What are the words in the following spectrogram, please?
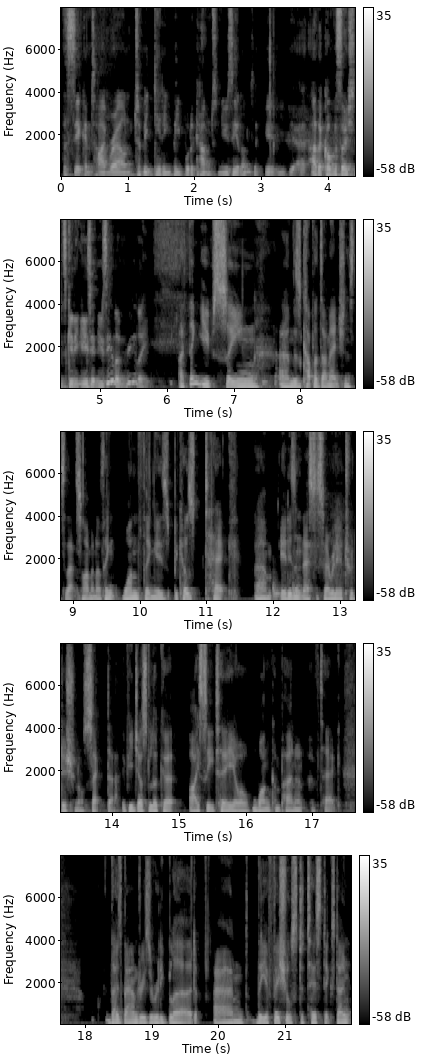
the second time round to be getting people to come to New Zealand? Are the conversations getting easier in New Zealand, really? I think you've seen, um, there's a couple of dimensions to that, Simon. I think one thing is because tech, um, it isn't necessarily a traditional sector. If you just look at ICT or one component of tech, those boundaries are really blurred, and the official statistics don't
